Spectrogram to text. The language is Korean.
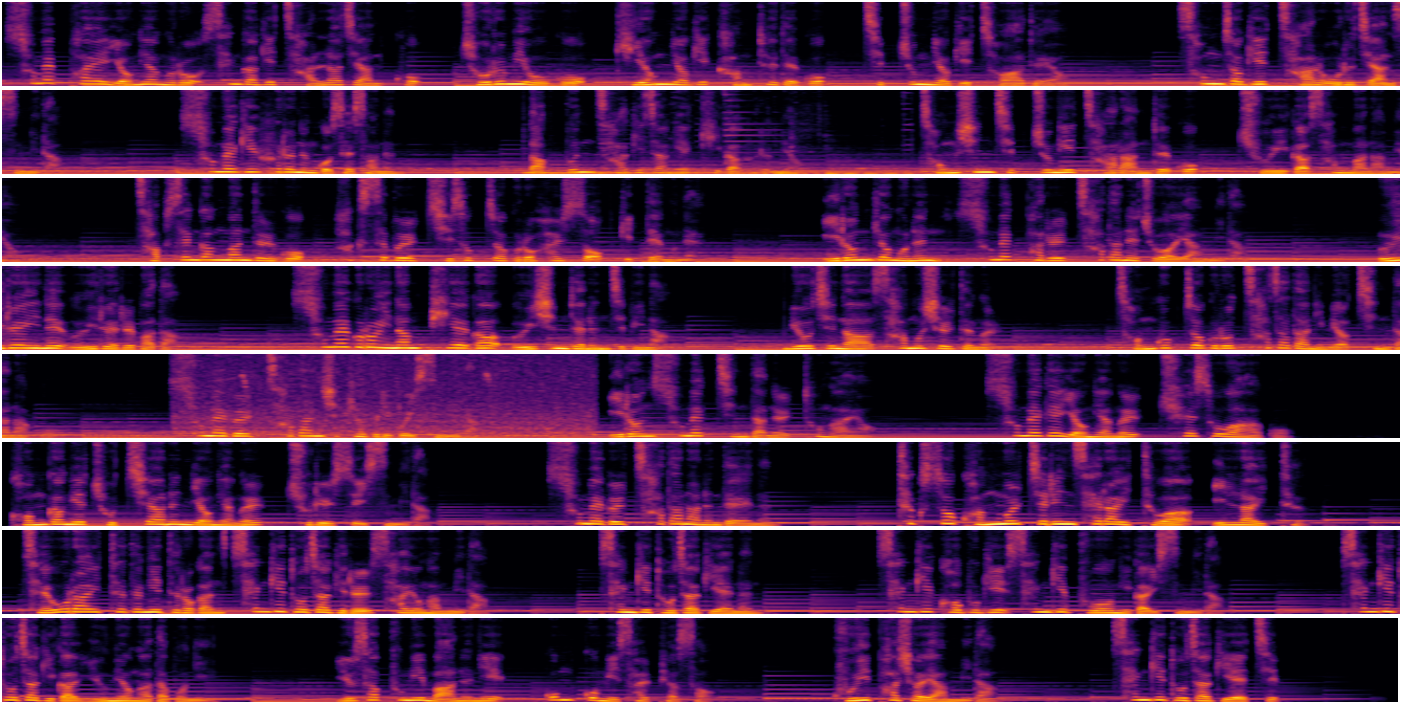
수맥파의 영향으로 생각이 잘 나지 않고 졸음이 오고 기억력이 감퇴되고 집중력이 저하되어 성적이 잘 오르지 않습니다. 수맥이 흐르는 곳에서는 나쁜 자기장의 기가 흐르며 정신 집중이 잘 안 되고 주의가 산만하며 잡생각만 들고 학습을 지속적으로 할 수 없기 때문에 이런 경우는 수맥파를 차단해 주어야 합니다. 의뢰인의 의뢰를 받아 수맥으로 인한 피해가 의심되는 집이나 묘지나 사무실 등을 전국적으로 찾아다니며 진단하고 수맥을 차단시켜 드리고 있습니다. 이런 수맥 진단을 통하여 수맥의 영향을 최소화하고 건강에 좋지 않은 영향을 줄일 수 있습니다. 수맥을 차단하는 데에는 특수 광물질인 세라이트와 일라이트, 제오라이트 등이 들어간 생기도자기를 사용합니다. 생기도자기에는 생기거북이, 생기부엉이가 있습니다. 생기도자기가 유명하다 보니 유사품이 많으니 꼼꼼히 살펴서 구입하셔야 합니다. 생기도자기의 집,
